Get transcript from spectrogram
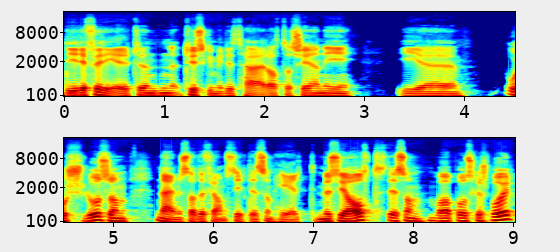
de refererer til den tyske militærattachéen i, i eh, Oslo, som nærmest hadde framstilt det som helt musealt, det som var på Oscarsborg.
